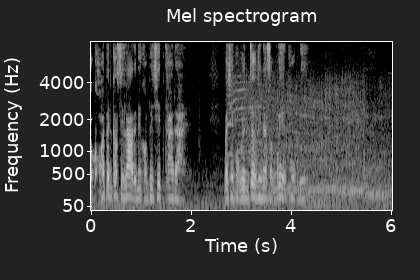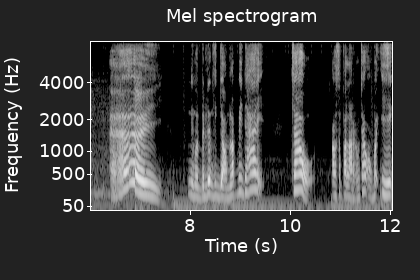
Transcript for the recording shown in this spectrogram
ก็ขอให้เป็นก็อดซิล่าที่เป็นคนพิชิตข้าได้ ไม่ใช่พวกเรนเจอร์ที่น่าสังเวชพวกนี้ เอ้ย นี่มันเป็นเรื่องที่ยอมรับไม่ได้ เจ้าเอาสัตว์ประหลาดของเจ้าออกมาอีก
